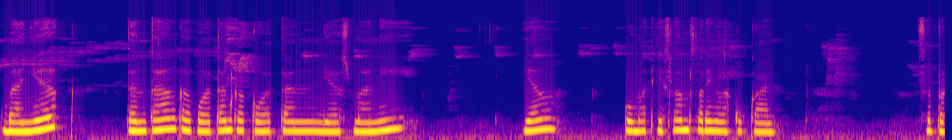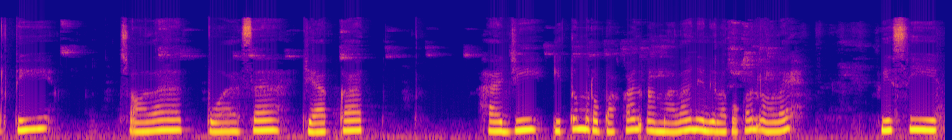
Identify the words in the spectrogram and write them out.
Banyak tentang kekuatan-kekuatan jasmani yang umat Islam sering lakukan. Seperti sholat, puasa, zakat, haji itu merupakan amalan yang dilakukan oleh fisik.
